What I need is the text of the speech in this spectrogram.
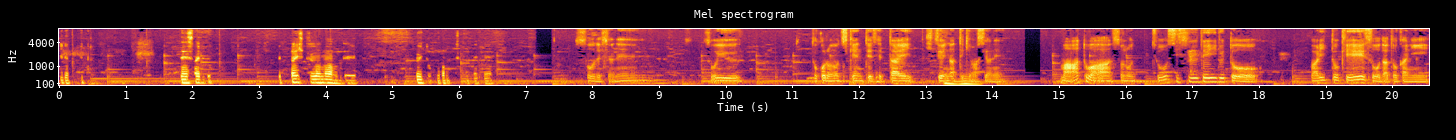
入れて、実践したりとか、絶対必要なんで、そういうところですよね。そうですよね。そういうところの知見って絶対必要になってきますよね。まあ、あとは、その上司数でいると、割と経営層だとかに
